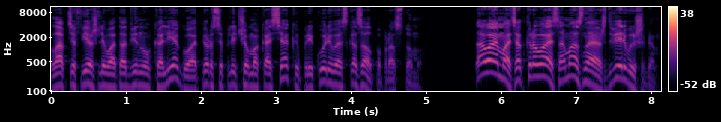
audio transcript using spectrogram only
Лаптев вежливо отодвинул коллегу, оперся плечом о косяк и, прикуривая, сказал по-простому. — Давай, мать, открывай, сама знаешь, дверь вышибем.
